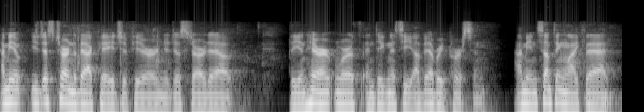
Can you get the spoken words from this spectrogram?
I mean, you just turn the back page of here, and you just start out the inherent worth and dignity of every person. I mean, something like that.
